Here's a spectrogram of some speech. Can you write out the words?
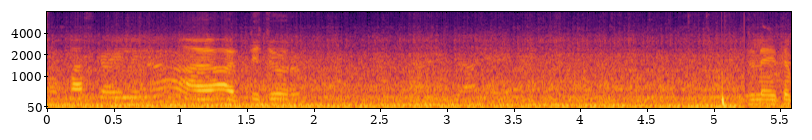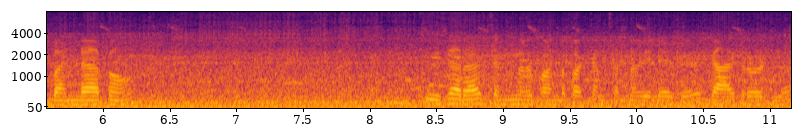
బొప్పస్కాయలు అట్టిచూరు ఇదిలో అయితే బండాపం చూసారా? చిన్న కొండ పక్కన చిన్న విలేజ్ ఘాట్ రోడ్లో.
